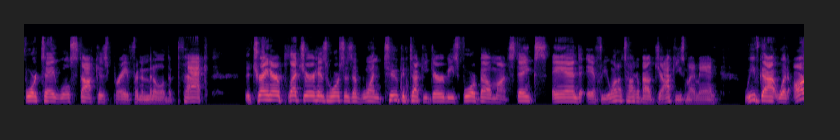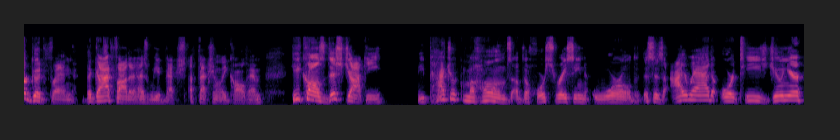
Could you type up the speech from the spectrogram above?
Forte will stalk his prey from the middle of the pack. The trainer, Pletcher, his horses have won two Kentucky Derbies, four Belmont Stakes. And if you want to talk about jockeys, my man, we've got what our good friend, the Godfather, as we affectionately call him, he calls this jockey the Patrick Mahomes of the horse racing world. This is Irad Ortiz Jr.,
